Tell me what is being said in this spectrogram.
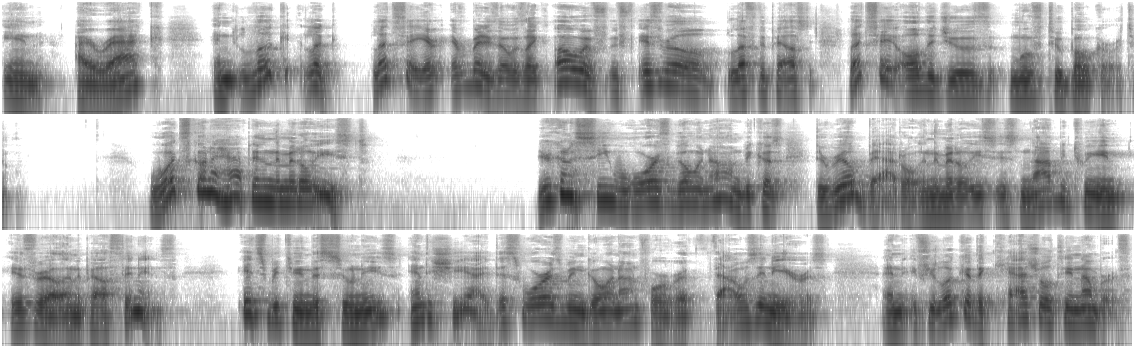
in Iraq. And look, look, let's say everybody's always like, oh, if, if Israel left the Palestine, let's say all the Jews moved to Boca Raton. What's going to happen in the Middle East? You're going to see wars going on because the real battle in the Middle East is not between Israel and the Palestinians. It's between the Sunnis and the Shiite. This war has been going on for over a thousand years. And if you look at the casualty numbers,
